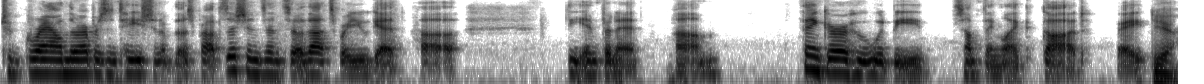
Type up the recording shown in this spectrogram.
to ground the representation of those propositions. And so that's where you get uh, the infinite um, thinker who would be something like god right? Yeah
